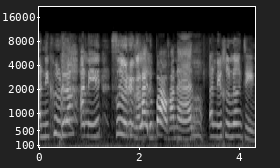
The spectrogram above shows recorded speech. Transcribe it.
อันนี้คือเรื่อง อันนี้สื่อถึงอะไรหรือเปล่าคะแนน อันนี้คือเรื่องจริง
